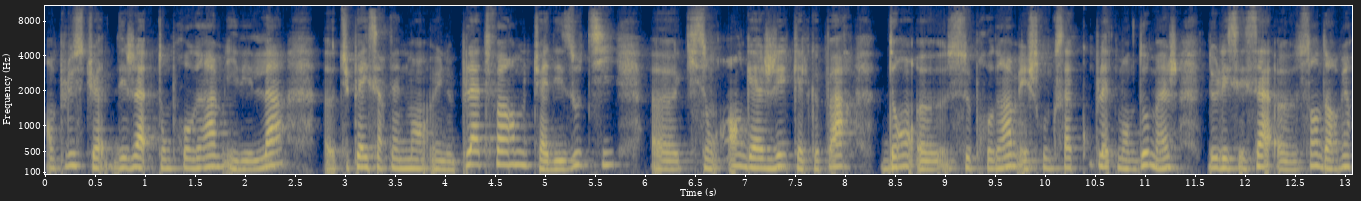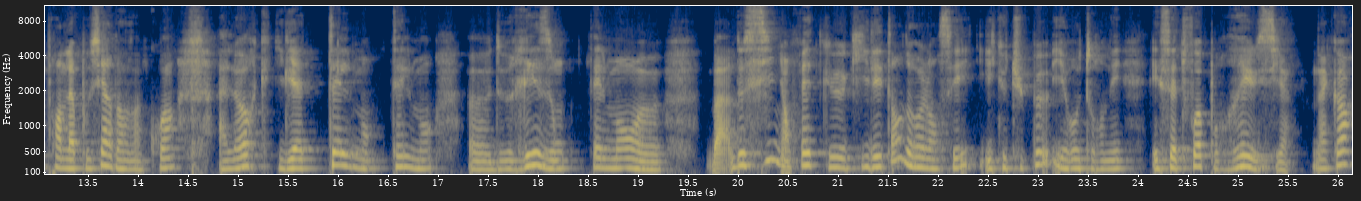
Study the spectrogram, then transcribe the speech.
En plus, tu as déjà ton programme, il est là. Euh, tu payes certainement une plateforme, tu as des outils euh, qui sont engagés quelque part dans euh, ce programme et je trouve ça complètement dommage de laisser ça s'endormir, prendre la poussière dans un coin, alors qu'il y a tellement, tellement de raisons, tellement bah, de signes en fait que qu'il est temps de relancer et que tu peux y retourner et cette fois pour réussir. D'accord?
